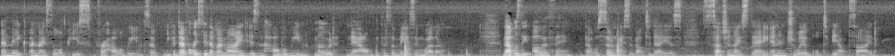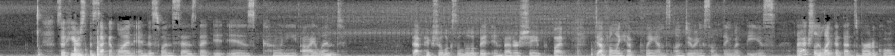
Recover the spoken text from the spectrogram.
and make a nice little piece for Halloween. So you can definitely see that my mind is in Halloween mode now with this amazing weather. That was the other thing that was so nice about today is such a nice day and enjoyable to be outside. So here's the second one, and this one says that it is Coney Island. That picture looks a little bit in better shape, but definitely have plans on doing something with these. I actually like that that's vertical,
